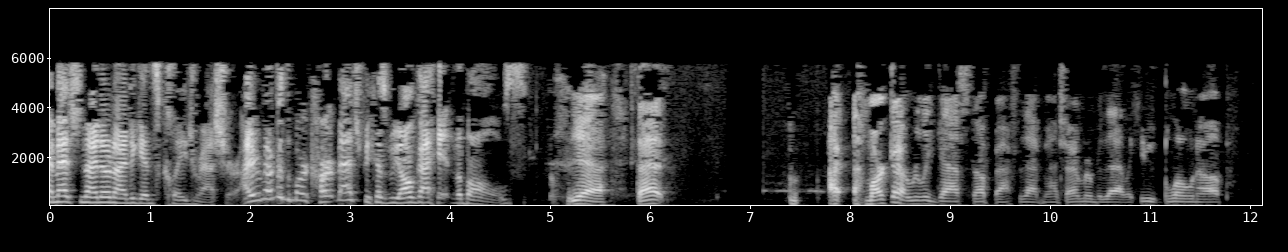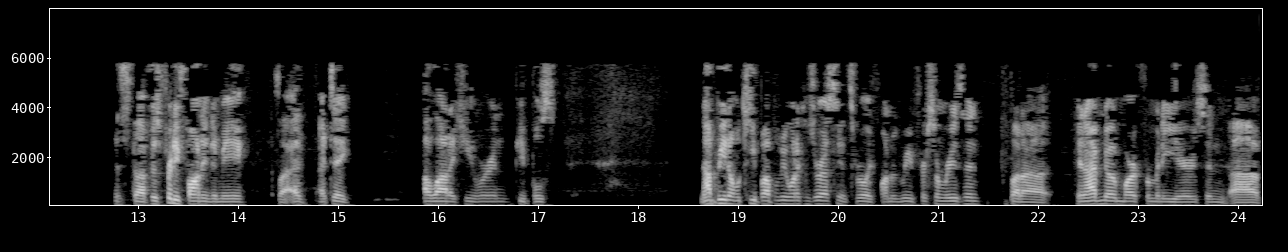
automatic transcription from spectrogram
and match 909 against Clay Drasher. I remember the Mark Hart match because we all got hit in the balls. Yeah, that. I, Mark got really gassed up after that match. I remember that. Like he was blown up and stuff. It's pretty funny to me. I, I take a lot of humor in people's not being able to keep up with me when it comes to wrestling. It's really fun to me for some reason. But uh, and I've known Mark for many years, and uh,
